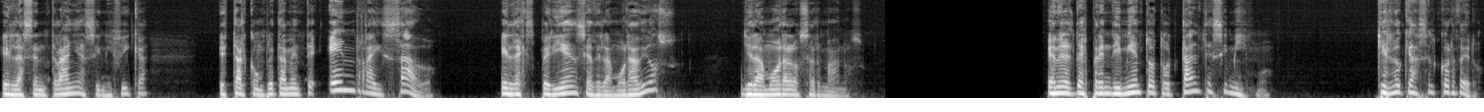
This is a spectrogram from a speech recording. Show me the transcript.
en las entrañas significa estar completamente enraizado en la experiencia del amor a Dios y el amor a los hermanos. En el desprendimiento total de sí mismo. ¿Qué es lo que hace el Cordero?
